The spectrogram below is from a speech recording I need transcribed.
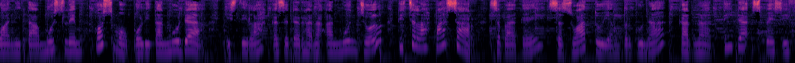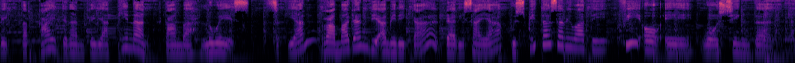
wanita muslim kosmopolitan muda. Istilah kesederhanaan muncul di celah pasar sebagai sesuatu yang berguna karena tidak spesifik terkait dengan keyakinan, tambah Louis. Sekian Ramadan di Amerika dari saya Puspita Sariwati, VOA Washington.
